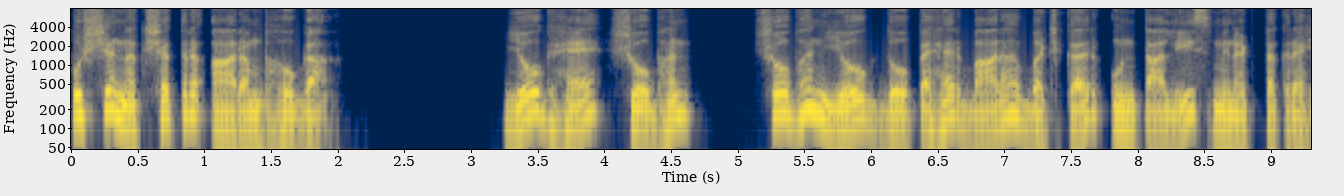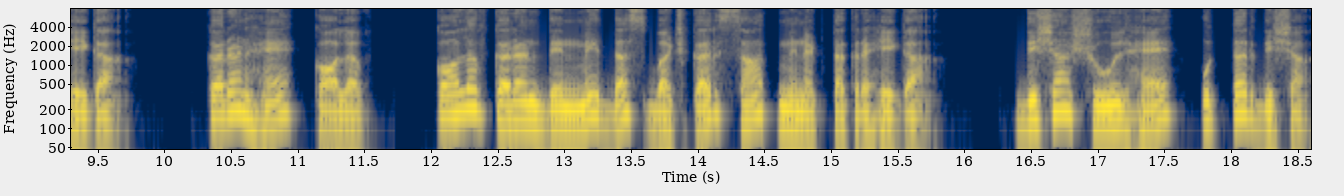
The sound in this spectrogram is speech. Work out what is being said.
पुष्य नक्षत्र आरंभ होगा। योग है शोभन। शोभन योग दोपहर बारह बजकर उनतालीस मिनट तक रहेगा। करण है कौलव। कौलव करण दिन में दस बजकर सात मिनट तक रहेगा। दिशा शूल है उत्तर दिशा।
